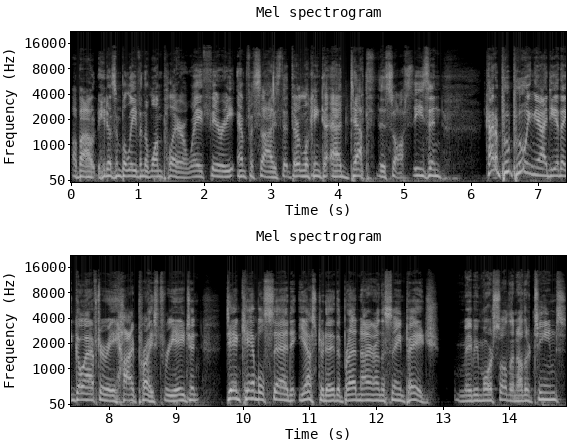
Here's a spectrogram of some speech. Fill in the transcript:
about he doesn't believe in the one player away theory, emphasized that they're looking to add depth this offseason, kind of poo pooing the idea they go after a high priced free agent. Dan Campbell said yesterday that Brad and I are on the same page, maybe more so than other teams.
